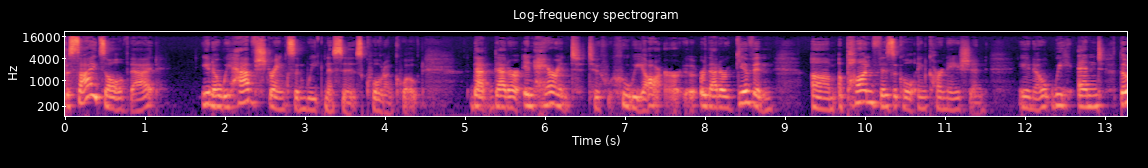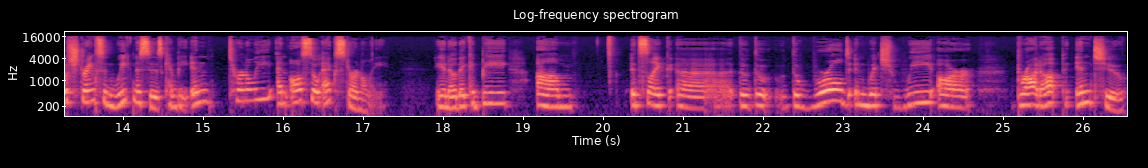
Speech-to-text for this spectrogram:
besides all of that, you know, we have strengths and weaknesses, quote unquote, that, that are inherent to who we are or, or that are given um, upon physical incarnation. You know, we and those strengths and weaknesses can be internally and also externally. You know, they could be um, it's like uh, the, the the world in which we are brought up into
